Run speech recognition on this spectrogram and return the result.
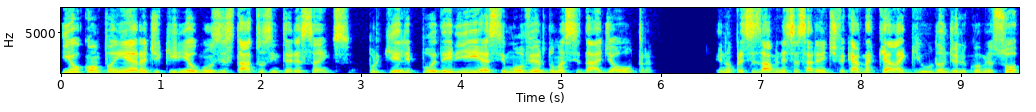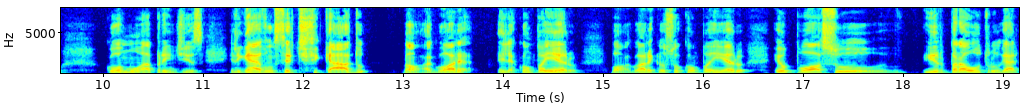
E o companheiro adquiria alguns status interessantes, porque ele poderia se mover de uma cidade a outra. Ele não precisava necessariamente ficar naquela guilda onde ele começou como aprendiz. Ele ganhava um certificado. Bom, agora ele é companheiro. Bom, agora que eu sou companheiro, eu posso ir para outro lugar.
